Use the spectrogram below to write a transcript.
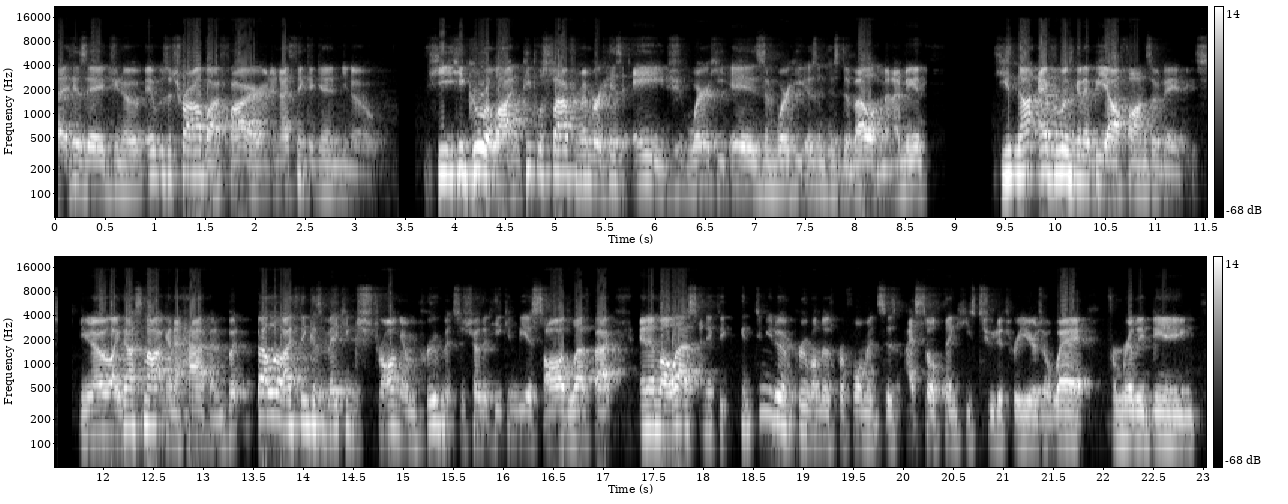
at his age, you know, it was a trial by fire. And I think again, you know, he he grew a lot, and people still have to remember his age, where he is, and where he is in his development. I mean, he's not everyone's going to be Alfonso Davies. You know, like that's not going to happen. But Bello, I think, is making strong improvements to show that he can be a solid left back in MLS. And if he continue to improve on those performances, I still think he's two to three years away from really being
